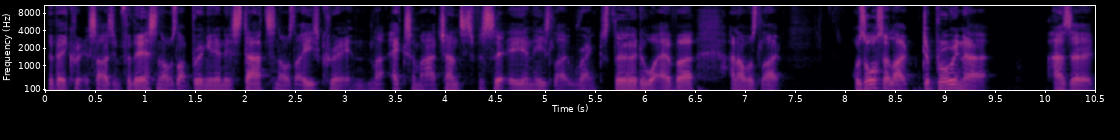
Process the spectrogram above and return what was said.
that they criticise him for this? And I was like bringing in his stats, and I was like, he's creating like X amount of chances for City, and he's like ranked third or whatever. And I was like, I was also like De Bruyne as a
